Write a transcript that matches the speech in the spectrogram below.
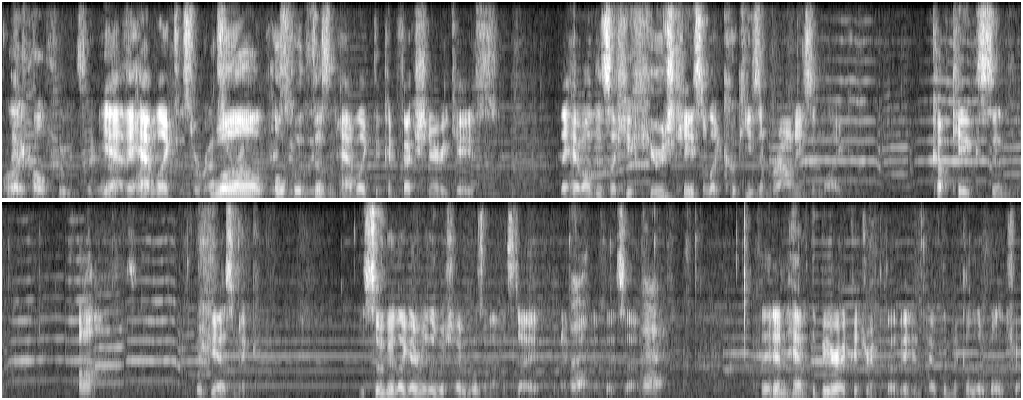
Well, like Whole Foods. They Yeah, they have like. just a restaurant. Well, Whole. Foods doesn't have like the confectionery case. They have all this like a huge case of like cookies and brownies and like cupcakes and ah, it's orgasmic. It's so good. Like I really wish I wasn't on this diet when I found that place out. uh, They didn't have the beer I could drink though. They didn't have the Michelob Ultra.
